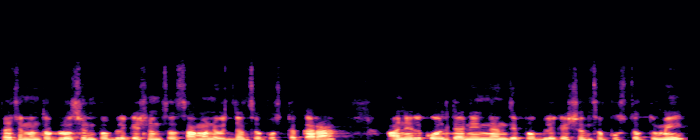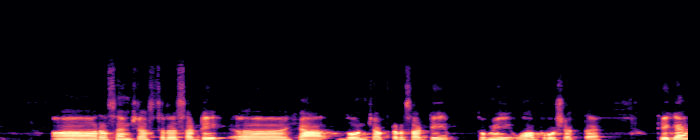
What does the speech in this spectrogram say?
त्याच्यानंतर लुसेंट पब्लिकेशनचं सामान्य विज्ञानचं पुस्तक करा. अनिल कोलते आणि नंदी पब्लिकेशनचं पुस्तक तुम्ही रसायनशास्त्रासाठी ह्या दोन चॅप्टरसाठी तुम्ही वापरू शकताय. ठीक आहे?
